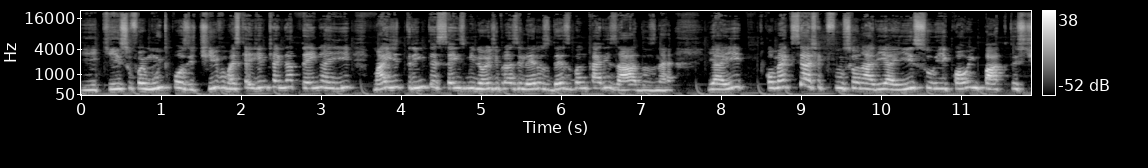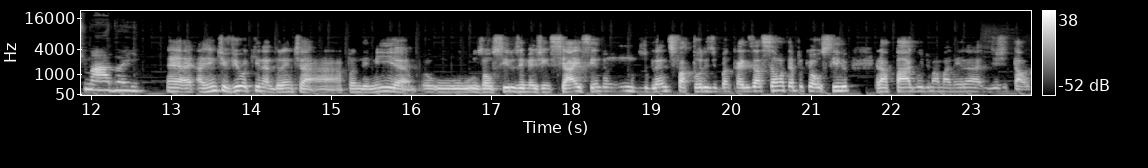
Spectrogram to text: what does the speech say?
e que isso foi muito positivo, mas que a gente ainda tem aí mais de 36 milhões de brasileiros desbancarizados, né? E aí, como é que você acha que funcionaria isso e qual o impacto estimado aí? É, a gente viu aqui né, durante a, a pandemia o, os auxílios emergenciais sendo um dos grandes fatores de bancarização, até porque o auxílio era pago de uma maneira digital.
